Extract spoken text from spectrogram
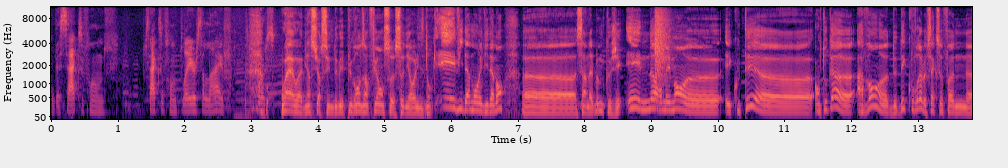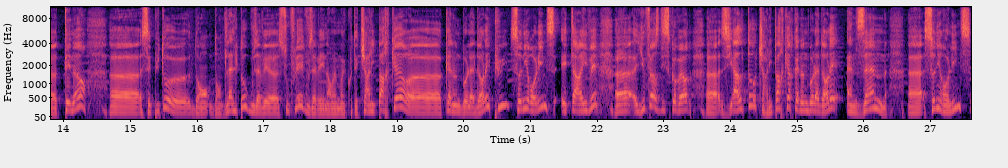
the saxophones, saxophone players alive, of course. Ouais, ouais, bien sûr, c'est une de mes plus grandes influences, Sonny Rollins. Donc évidemment, évidemment, euh, c'est un album que j'ai énormément euh, écouté. euh, en tout cas, euh, avant euh, de découvrir le saxophone euh, ténor, euh, c'est plutôt euh, dans, dans de l'alto que vous avez euh, soufflé. Vous avez énormément écouté Charlie Parker, euh, Cannonball Adderley, puis Sonny Rollins est arrivé. Euh, you first discovered the alto, Charlie Parker, Cannonball Adderley, and then Sonny Rollins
